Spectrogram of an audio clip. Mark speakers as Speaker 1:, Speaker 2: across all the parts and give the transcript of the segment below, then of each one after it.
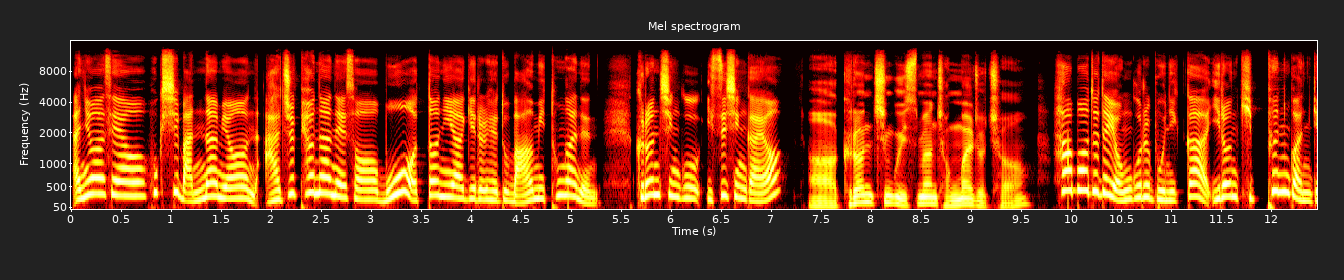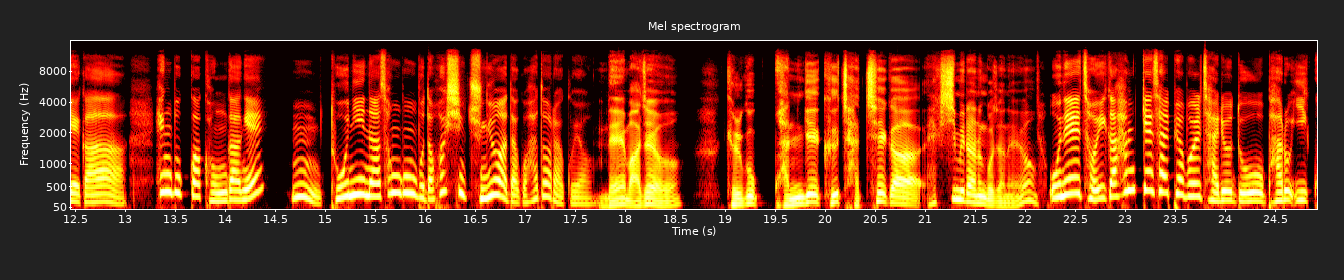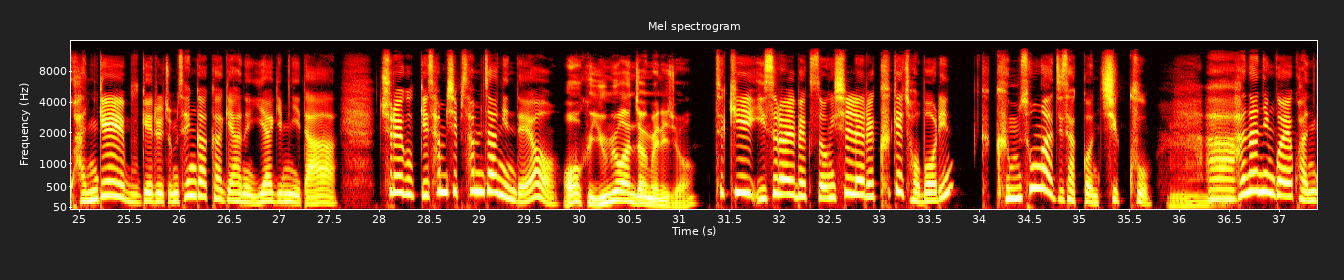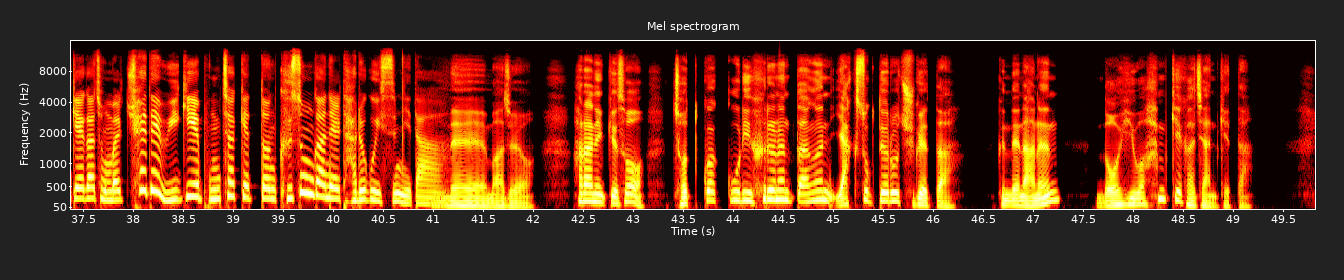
Speaker 1: 안녕하세요. 혹시 만나면 아주 편안해서 뭐 어떤 이야기를 해도 마음이 통하는 그런 친구 있으신가요?
Speaker 2: 아, 그런 친구 있으면 정말 좋죠.
Speaker 1: 하버드대 연구를 보니까 이런 깊은 관계가 행복과 건강에 음, 돈이나 성공보다 훨씬 중요하다고 하더라고요.
Speaker 2: 네, 맞아요. 결국 관계 그 자체가 핵심이라는 거잖아요.
Speaker 1: 오늘 저희가 함께 살펴볼 자료도 바로 이 관계의 무게를 좀 생각하게 하는 이야기입니다. 출애굽기 33장인데요.
Speaker 2: 어, 그 유명한 장면이죠.
Speaker 1: 특히 이스라엘 백성이 신뢰를 크게 저버린 그 금송아지 사건 직후
Speaker 2: 음.
Speaker 1: 아, 하나님과의 관계가 정말 최대 위기에 봉착했던 그 순간을 다루고 있습니다.
Speaker 2: 네, 맞아요. 하나님께서 젖과 꿀이 흐르는 땅은 약속대로 주겠다. 근데 나는 너희와 함께 가지 않겠다.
